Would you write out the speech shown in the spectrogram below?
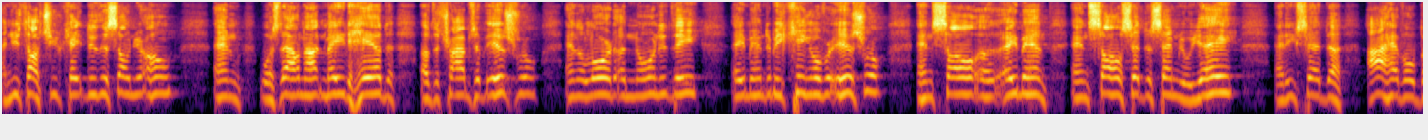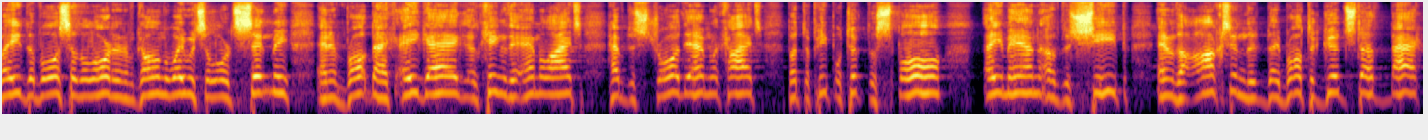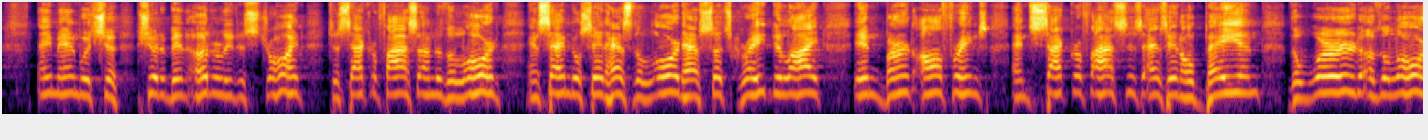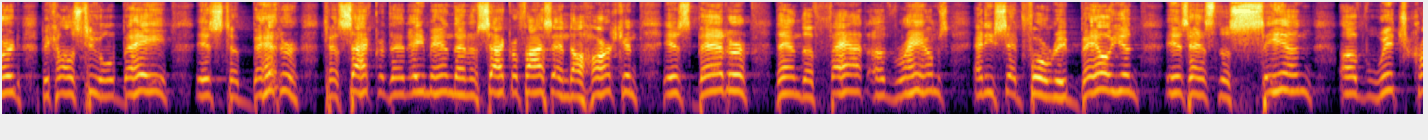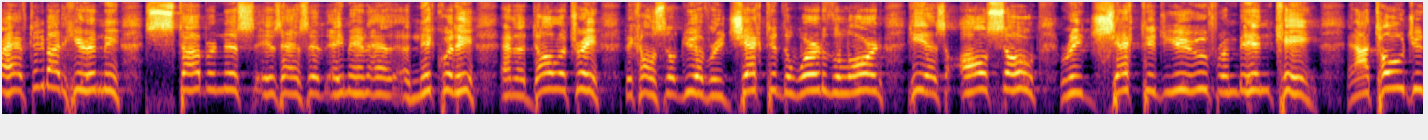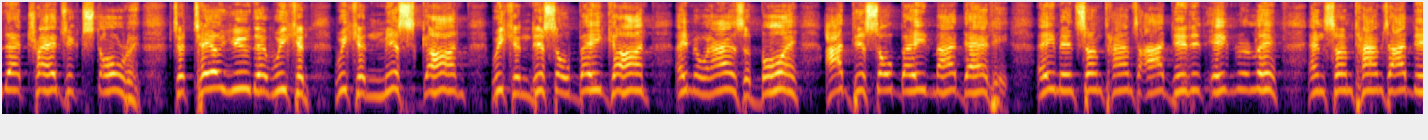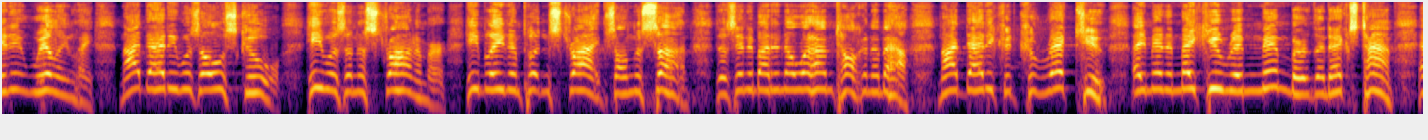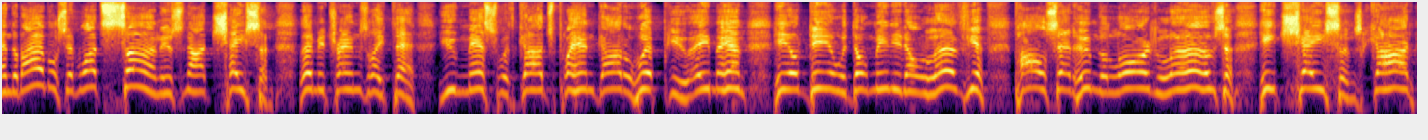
and you thought you can't do this on your own? And was thou not made head of the tribes of Israel? And the Lord anointed thee, amen, to be king over Israel. And Saul, uh, amen. And Saul said to Samuel, Yea. And he said, uh, I have obeyed the voice of the Lord and have gone the way which the Lord sent me and have brought back Agag, the king of the Amalekites, have destroyed the Amalekites, but the people took the spoil, amen, of the sheep and the oxen. That they brought the good stuff back amen, which uh, should have been utterly destroyed to sacrifice unto the Lord. And Samuel said, Has the Lord have such great delight in burnt offerings and sacrifices as in obeying the word of the Lord? Because to obey is to better to sacrifice than amen than a sacrifice, and to hearken is better than the fat of rams. And he said, For rebellion is as the sin of witchcraft. Anybody hearing me? Stubbornness is as, amen, iniquity and idolatry because you have rejected the word of the Lord. He has also rejected you from being king. And I told you that tragic story to tell you that we can, we can miss God, we can disobey God. Amen. When I was a boy, I disobeyed my daddy. Amen. Sometimes I did it ignorantly, and sometimes I did it willingly. My daddy was old school. He was an astronomer. He believed in putting stripes on the sun. Does anybody know what I'm talking about? My daddy could correct you, amen, and make you remember the next time. And the Bible said, What son is not chastened? Let me translate that. You mess with God's plan, God will whip you. Amen. He'll deal with, don't mean he don't love you. Paul said, Whom the Lord loves, he chastens. God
